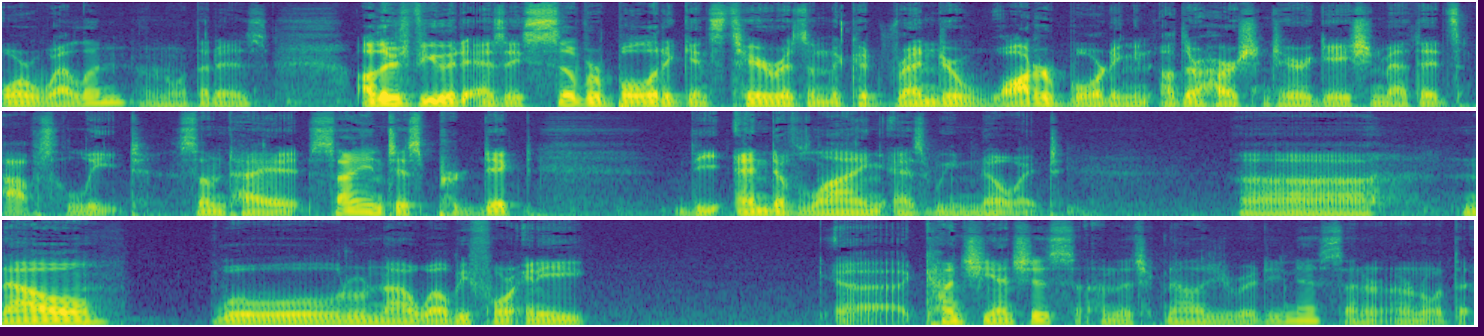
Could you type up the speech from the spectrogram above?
Orwellian. I don't know what that is. Others view it as a silver bullet against terrorism that could render waterboarding and other harsh interrogation methods obsolete. Some t- scientists predict the end of lying as we know it. Uh, now now well before any uh, conscientious on the technology readiness. I don't, I don't know what that.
